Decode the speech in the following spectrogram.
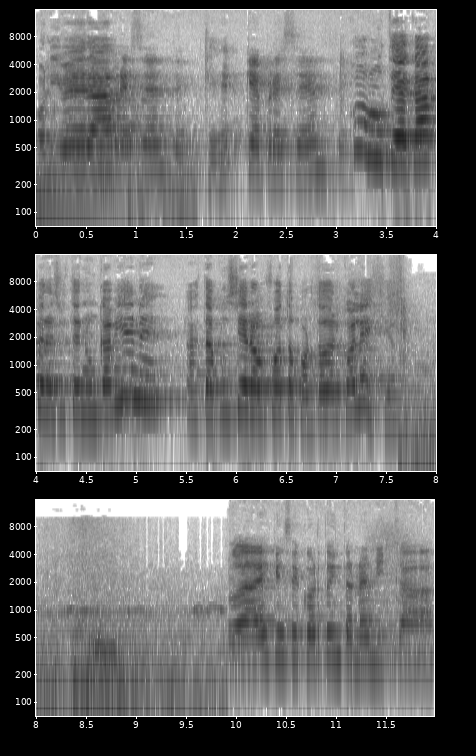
Olivera. Presente. ¿Qué? Que presente. ¿Cómo usted acá? Pero si usted nunca viene. Hasta pusieron fotos por todo el colegio. Cada vez que se corta internet en mi casa.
